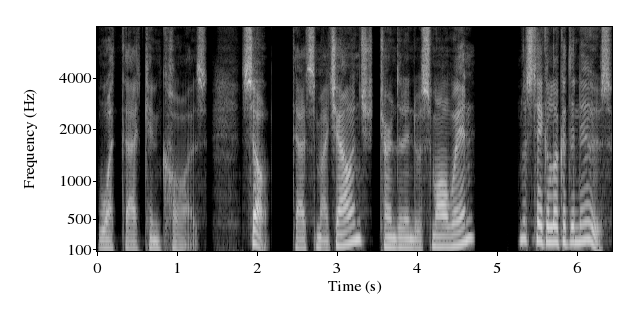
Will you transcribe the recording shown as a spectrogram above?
what that can cause. So that's my challenge. Turned it into a small win. Let's take a look at the news.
